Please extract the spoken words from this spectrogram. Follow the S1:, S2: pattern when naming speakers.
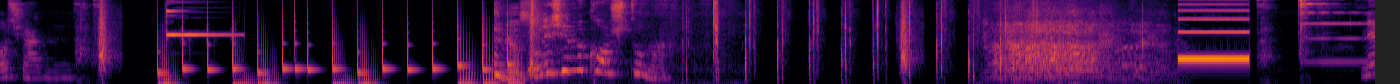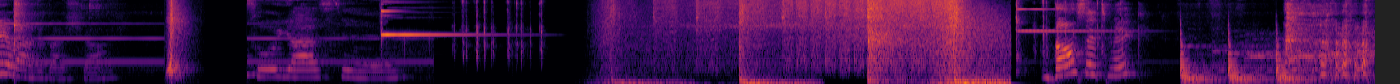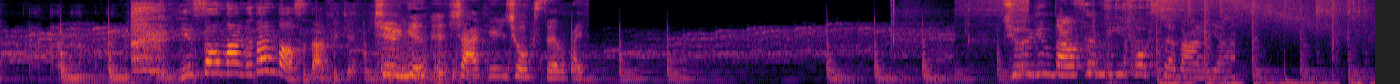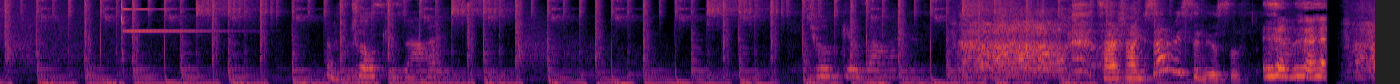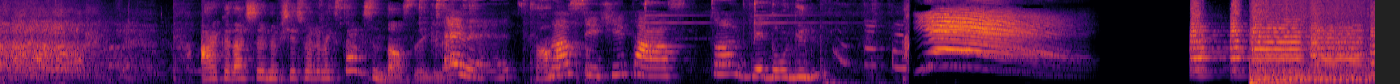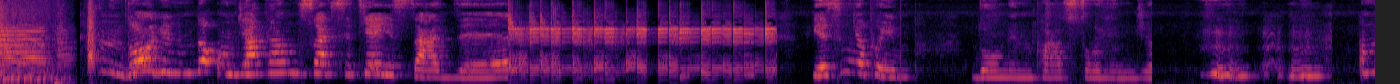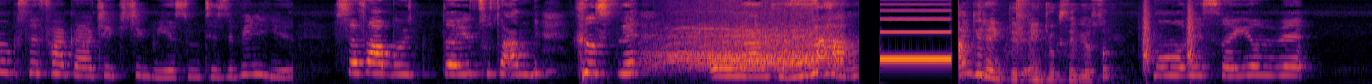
S1: Hoş geldiniz.
S2: seviyorsun?
S1: Peşimi koştu mu? Merhaba arkadaşlar. Soru gelsin.
S2: Dans etmek. Dans eder peki?
S1: Çünkü şarkıyı çok sever. Çünkü dans etmeyi çok sever ya. Çok güzel. Çok güzel.
S2: Sen şu an güzel mi hissediyorsun?
S1: Evet.
S2: Arkadaşlarına bir şey söylemek ister misin dansla ilgili?
S1: Evet.
S2: Tamam.
S1: Nasıl ki pasta ve doğum günü. Doğum günümde oyuncaklar mısrak seti isterdim. Resim yapayım doğum günü partisi oyunca. Ama bu sefer gerçekçi bir resim çizebiliriz. Bu sefer buradayı tutan bir kız ve oğlan kızı.
S2: Hangi renkleri en çok seviyorsun?
S1: Ve sayı ve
